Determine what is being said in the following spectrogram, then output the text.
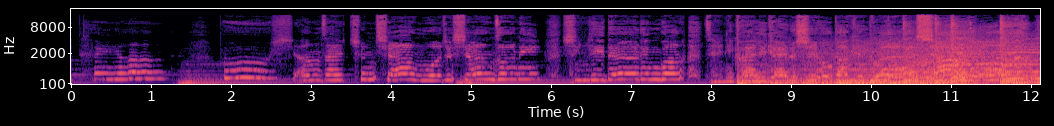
太阳，不想再逞强，我只想做你心里的灯光，在你快离开的时候把开关按下。我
